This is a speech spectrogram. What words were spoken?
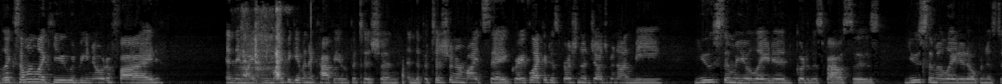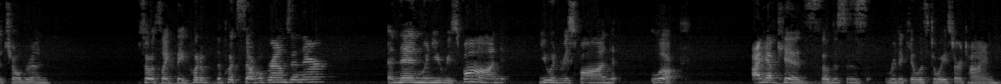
like someone like you would be notified, and they might you might be given a copy of a petition, and the petitioner might say, "Grave lack of discretion of judgment on me. You simulated good of the spouses. You simulated openness to children." So it's like they put a, they put several grounds in there, and then when you respond, you would respond, "Look, I have kids, so this is ridiculous to waste our time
